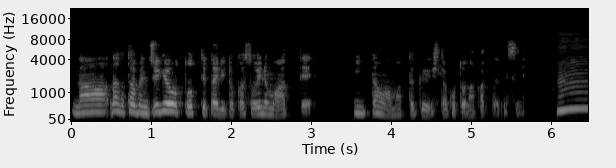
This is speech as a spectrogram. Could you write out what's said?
な、なんか多分授業を取ってたりとかそういうのもあって、インターンは全くしたことなかったですね。うーん。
